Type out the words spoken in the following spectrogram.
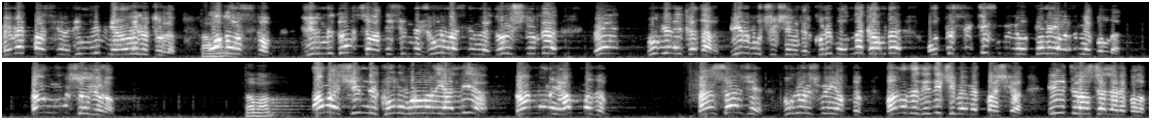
Mehmet Başkan'ı dinleyip yanına götürdüm. Tamam. O dostum 24 saat içinde Cumhurbaşkanı'yla görüştürdü ve bugüne kadar bir buçuk senedir kulüp onda kaldı. 38 milyon TL yardım yapıldı. Ben bunu söylüyorum. Tamam. Ama şimdi konu buralara geldi ya. Ben bunu yapmadım. Ben sadece bu görüşmeyi yaptım. Bana da dedi ki Mehmet Başkan iyi transferler yapalım.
